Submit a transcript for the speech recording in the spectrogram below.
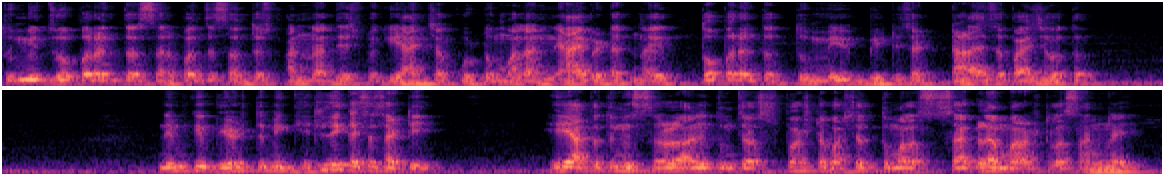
तुम्ही जोपर्यंत सरपंच संतोष अण्णा देशमुख यांच्या कुटुंबाला न्याय भेटत नाही तोपर्यंत तुम्ही भेटीचं टाळायचं पाहिजे होतं. नेमकी भेट तुम्ही घेतली कशासाठी? हे आता तुम्ही सरळ आणि तुमच्या स्पष्ट भाषेत तुम्हाला सगळ्या महाराष्ट्राला सांगणं आहे.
